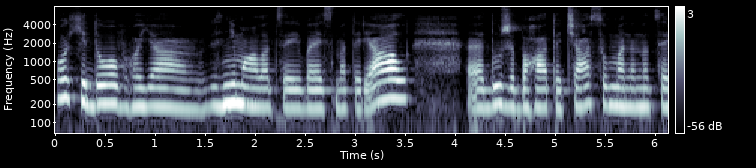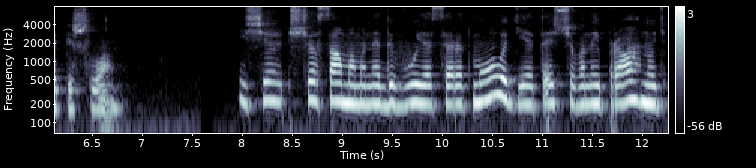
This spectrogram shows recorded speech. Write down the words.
Ох і довго я знімала цей весь матеріал, е, дуже багато часу в мене на це пішло. І ще, що саме мене дивує серед молоді, те, що вони прагнуть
